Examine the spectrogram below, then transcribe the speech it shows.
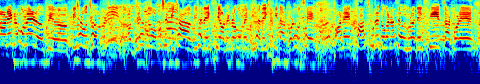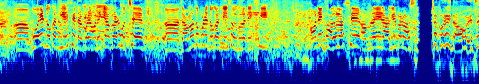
অনেক রকমের পি- পিঠার উৎসব। যেহেতু অবশ্যই পিঠা পিঠা দেখছি, অনেক রকমের পিঠা দেখছি। তারপরে হচ্ছে অনেক ফাস্ট ফুডের দোকান আছে, ওইগুলো দেখছি। তারপরে বইয়ের দোকান দিয়েছে। তারপরে অনেকে আবার হচ্ছে জামা কাপড়ের দোকান দিয়েছে, ওইগুলো দেখছি। অনেক ভালো লাগছে। আমরা এর আগের বারও আশা করেই দেওয়া হয়েছে।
